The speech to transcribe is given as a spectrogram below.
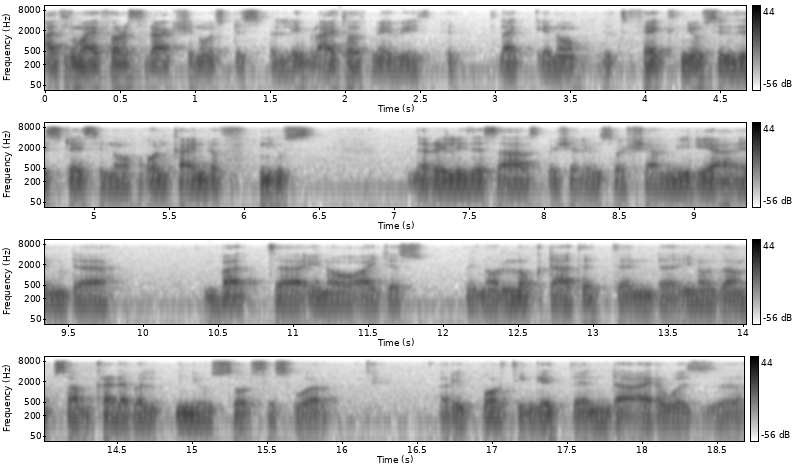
I think my first reaction was disbelief. I thought maybe it, like you know, it's fake news in these days. You know, all kind of news releases are, especially in social media. And uh, but uh, you know, I just you know looked at it, and you know, some, some credible news sources were reporting it, and I was uh,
